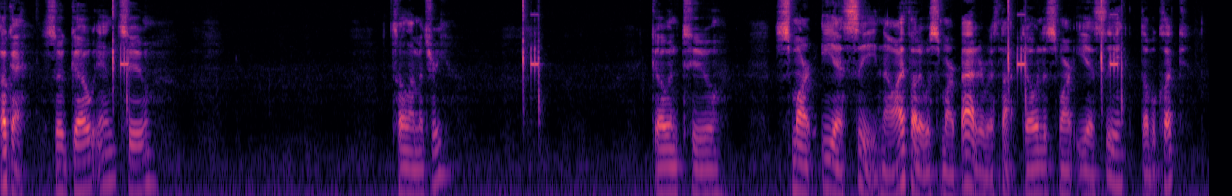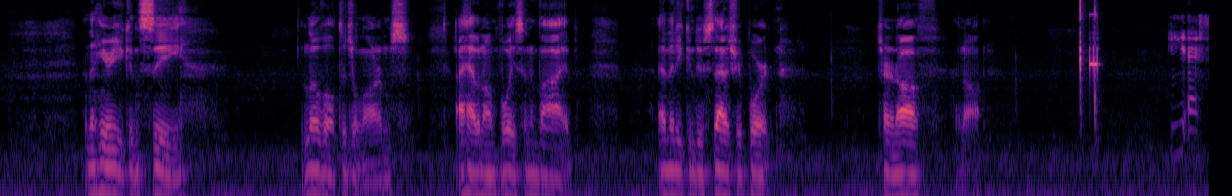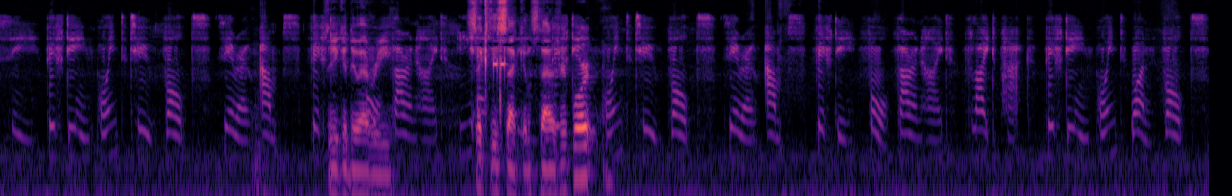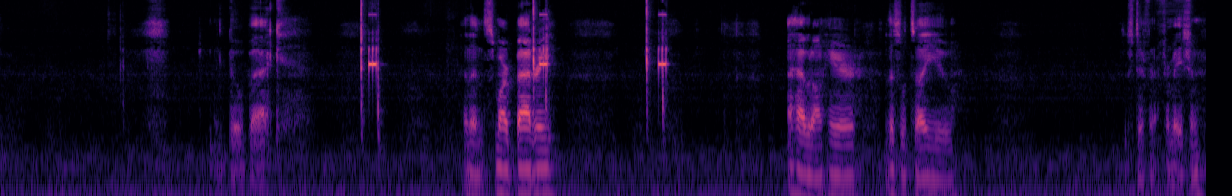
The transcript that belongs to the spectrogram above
Okay, so go into telemetry, go into smart ESC. Now I thought it was smart battery, but it's not. Go into smart ESC, double click, and then here you can see low voltage alarms. I have it on voice and vibe. And then you can do status report, turn it off and on. ESC 15.2 volts, 0 amps, 50 So you could do every Fahrenheit. 60 ESC second status report. 15.2 volts, 0 amps, 54 Fahrenheit. Flight pack 15.1 volts. Go back. And then smart battery. I have it on here. This will tell you just different information.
